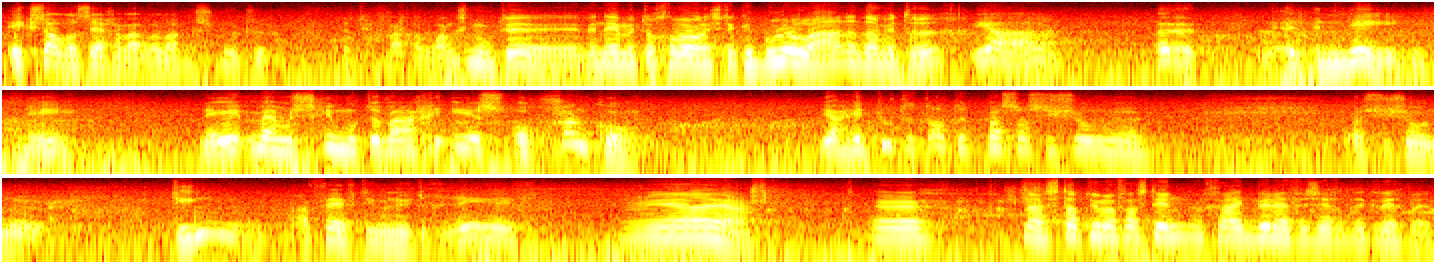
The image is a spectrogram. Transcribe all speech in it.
Ik zal wel zeggen waar we langs moeten. Waar we langs moeten. We nemen toch gewoon een stukje boelerlaan en dan weer terug. Ja, eh, eh, nee, nee. Nee, maar misschien moet de wagen eerst op gang komen. Ja, hij doet het altijd pas als hij zo'n... eh, als hij zo'n eh, 10 à 15 minuten gereden heeft. Ja, ja. Eh, nou, stapt u maar vast in. Dan ga ik binnen even zeggen dat ik weg ben.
